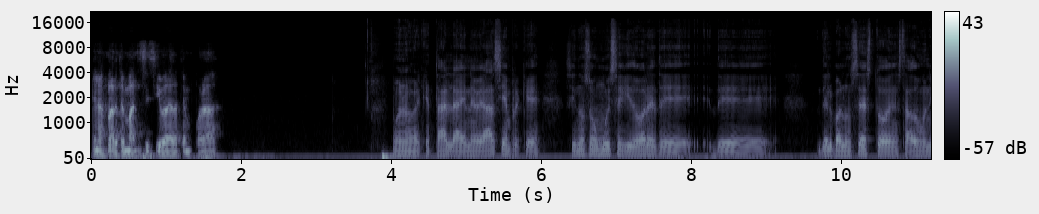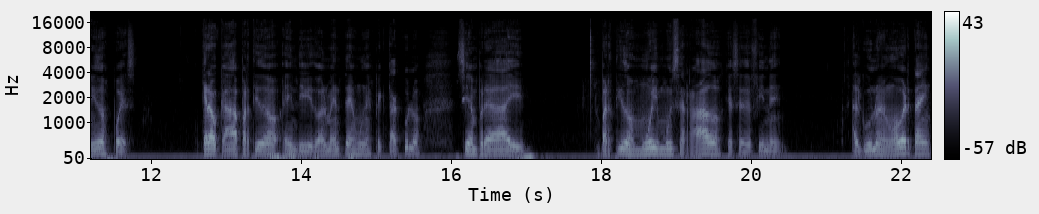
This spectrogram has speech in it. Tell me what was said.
en la parte más decisiva de la temporada. Bueno, a ver qué tal la NBA siempre que si no son muy seguidores de, de del baloncesto en Estados Unidos, pues creo que cada partido individualmente es un espectáculo. Siempre hay partidos muy muy cerrados que se definen algunos en overtime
